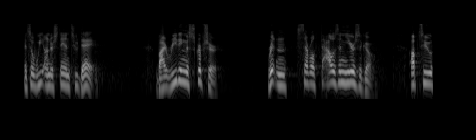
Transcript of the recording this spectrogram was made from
And so we understand today, by reading the scripture written several thousand years ago, up to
